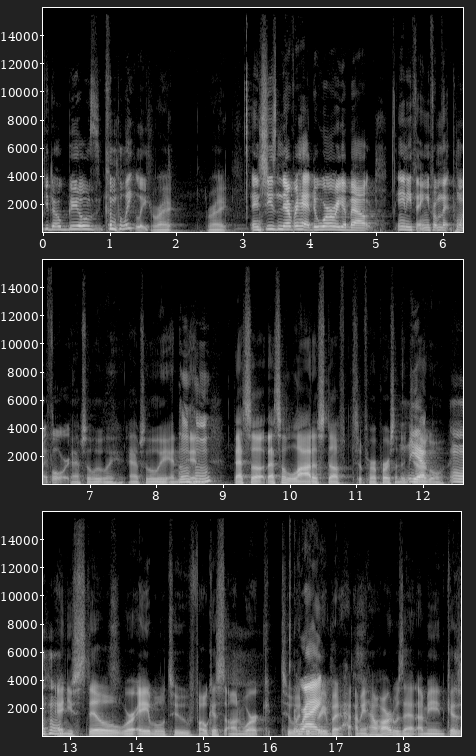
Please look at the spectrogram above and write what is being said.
you know bills completely Right. Right. and she's never had to worry about anything from that point forward Absolutely. Absolutely. And, Mm-hmm. and that's a that's a lot of stuff to, for a person to Yeah. juggle, and you still were able to focus on work to a Right. degree. But I mean, how hard was that? I mean, because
